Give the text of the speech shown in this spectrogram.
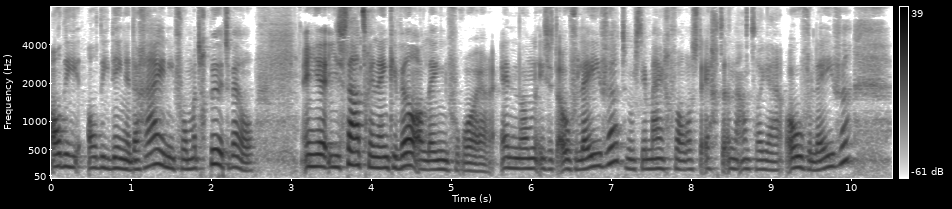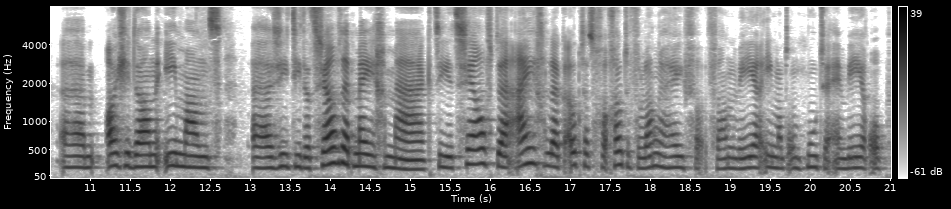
al die, al die dingen. Daar ga je niet voor. Maar het gebeurt wel. En je, je staat er in één keer wel alleen voor. En dan is het overleven. Tenminste, in mijn geval was het echt een aantal jaar overleven. Um, als je dan iemand uh, ziet die datzelfde heeft meegemaakt, die hetzelfde eigenlijk ook dat grote verlangen heeft van weer iemand ontmoeten en weer op,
